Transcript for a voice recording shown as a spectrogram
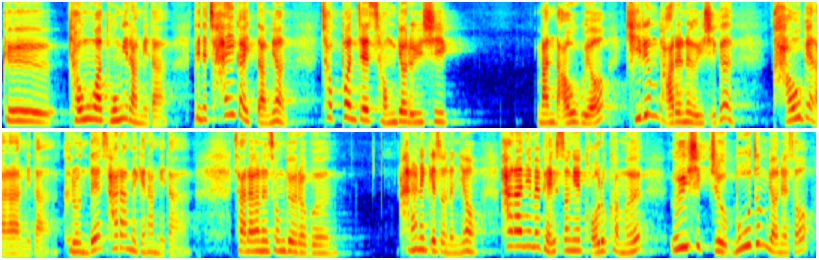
그 경우와 동일합니다. 근데 차이가 있다면 첫 번째 정결 의식 만 나오고요. 기름 바르는 의식은 가옥엔 안 합니다. 그런데 사람에겐 합니다. 사랑하는 성도 여러분, 하나님께서는요, 하나님의 백성의 거룩함을 의식주 모든 면에서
